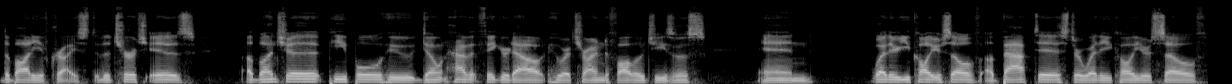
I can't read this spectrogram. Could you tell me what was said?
the body of Christ. The church is a bunch of people who don't have it figured out, who are trying to follow Jesus and whether you call yourself a Baptist or whether you call yourself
